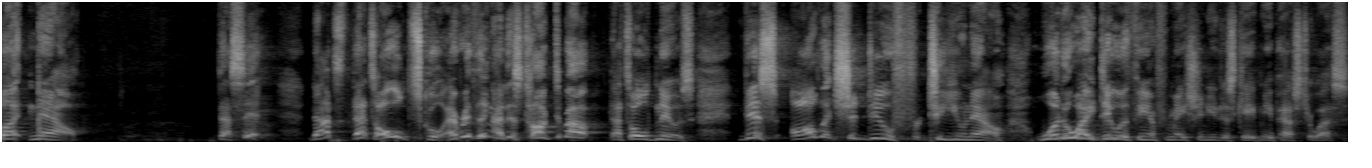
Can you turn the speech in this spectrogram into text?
but now. That's it. That's that's old school. Everything I just talked about, that's old news. This all it should do for, to you now. What do I do with the information you just gave me, Pastor Wes?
